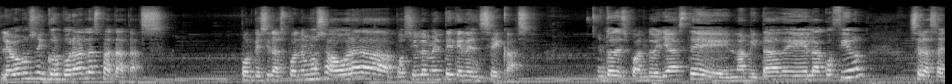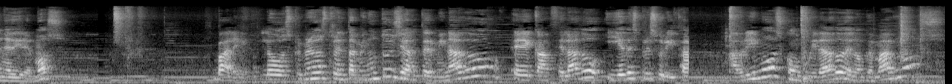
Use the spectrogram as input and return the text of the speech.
le vamos a incorporar las patatas. Porque si las ponemos ahora posiblemente queden secas. Entonces cuando ya esté en la mitad de la cocción, se las añadiremos. Vale, los primeros 30 minutos ya han terminado, he cancelado y he despresurizado. Abrimos con cuidado de no quemarnos.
